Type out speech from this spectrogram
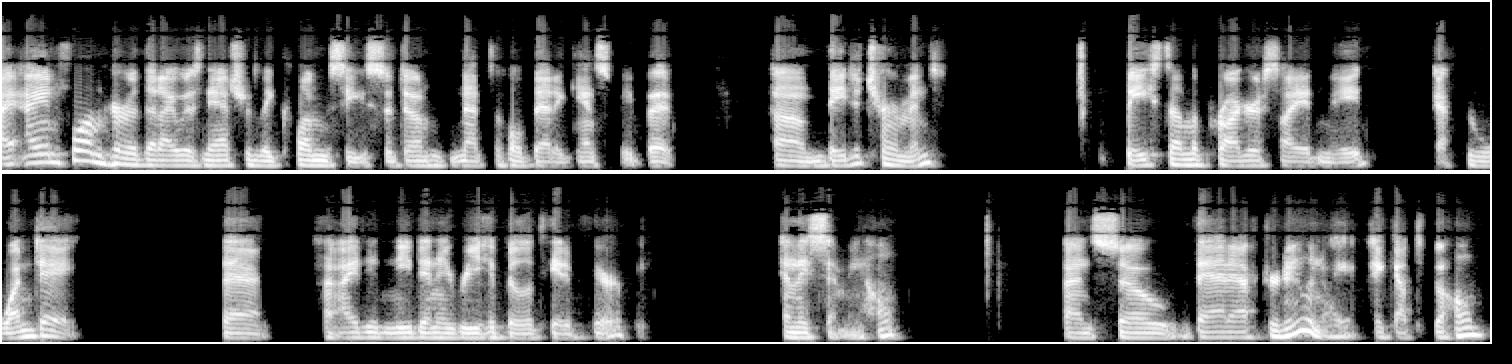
I, I, informed her that I was naturally clumsy, so don't not to hold that against me. But um, they determined, based on the progress I had made after one day, that I didn't need any rehabilitative therapy, and they sent me home. And so that afternoon, I, I got to go home.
